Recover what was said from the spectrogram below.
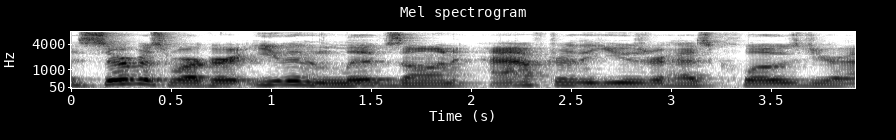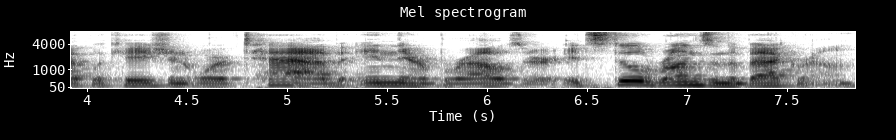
The service worker even lives on after the user has closed your application or tab in their browser. It still runs in the background.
